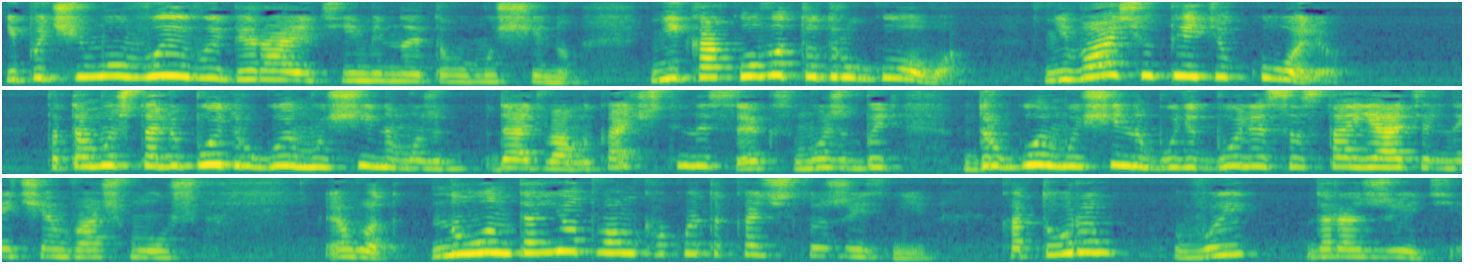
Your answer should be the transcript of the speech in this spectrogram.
И почему вы выбираете именно этого мужчину? Не какого-то другого, не Васю, Петю, Колю. Потому что любой другой мужчина может дать вам и качественный секс, может быть, другой мужчина будет более состоятельный, чем ваш муж. Вот. Но он дает вам какое-то качество жизни, которым вы дорожите.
